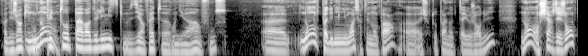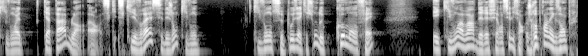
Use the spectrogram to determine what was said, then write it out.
Enfin, des gens qui vont plutôt pas avoir de limites, qui vont se dire, en fait, euh, on y va, on fonce. Euh, non, pas des mini-mois, certainement pas, et surtout pas à notre taille aujourd'hui. Non, on cherche des gens qui vont être capables. Alors, ce qui, est vrai, c'est des gens qui vont, qui vont se poser la question de comment on fait et qui vont avoir des référentiels différents. Je reprends un exemple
